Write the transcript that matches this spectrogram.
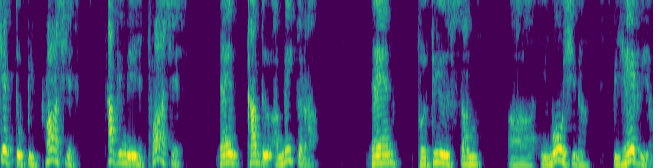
get to be processed, cognitive process, then come to amygdala, then produce some uh, emotional behavior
